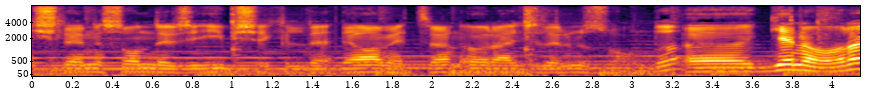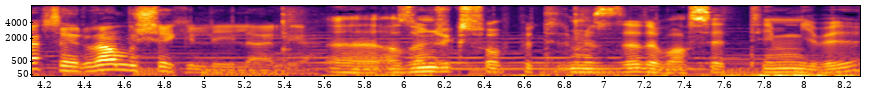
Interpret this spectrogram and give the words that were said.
işlerini son derece iyi bir şekilde devam ettiren öğrencilerimiz oldu. E, genel olarak serüven serüven bu şekilde ilerliyor. Ee, az önceki sohbetimizde de bahsettiğim gibi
